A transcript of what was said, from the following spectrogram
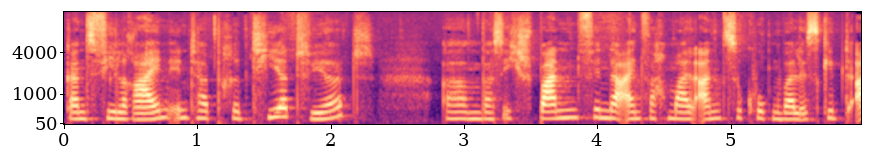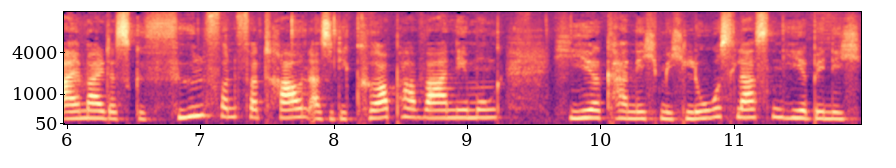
ganz viel rein interpretiert wird, ähm, was ich spannend finde, einfach mal anzugucken, weil es gibt einmal das Gefühl von Vertrauen, also die Körperwahrnehmung. Hier kann ich mich loslassen, hier bin ich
